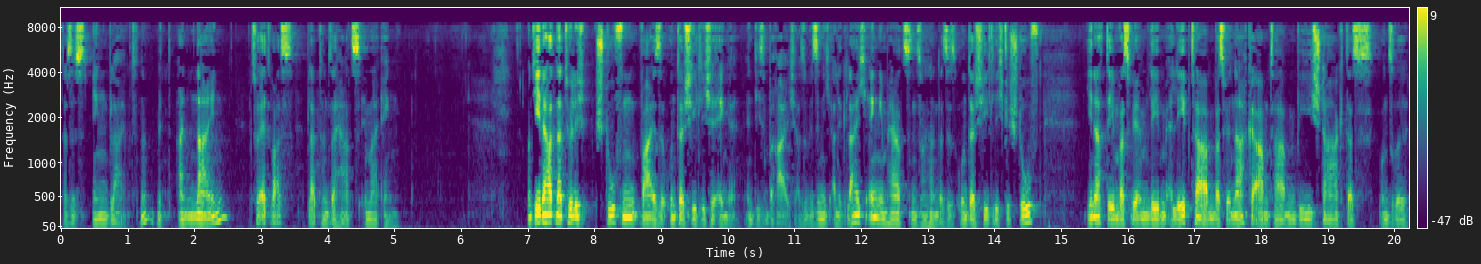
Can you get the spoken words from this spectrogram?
dass es eng bleibt. Ne? Mit einem Nein zu etwas bleibt unser Herz immer eng. Und jeder hat natürlich stufenweise unterschiedliche Enge in diesem Bereich. Also wir sind nicht alle gleich eng im Herzen, sondern das ist unterschiedlich gestuft, je nachdem, was wir im Leben erlebt haben, was wir nachgeahmt haben, wie stark das unsere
